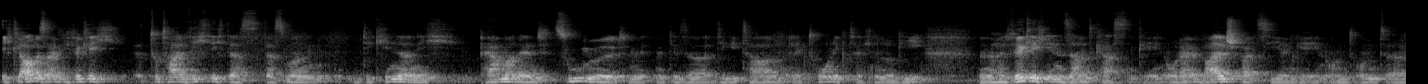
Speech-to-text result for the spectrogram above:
ich glaube, es ist eigentlich wirklich total wichtig, dass, dass man die Kinder nicht permanent zumüllt mit, mit dieser Digital- und Elektroniktechnologie, sondern halt wirklich in den Sandkasten gehen oder im Wald spazieren gehen und, und äh,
